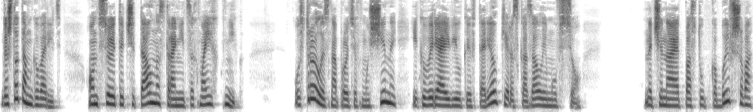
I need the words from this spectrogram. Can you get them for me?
Да что там говорить, он все это читал на страницах моих книг. Устроилась напротив мужчины и, ковыряя вилкой в тарелке, рассказала ему все. Начиная от поступка бывшего,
